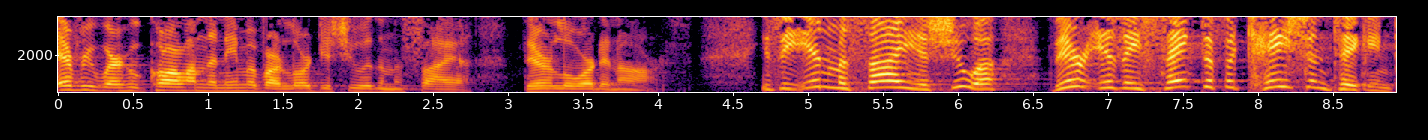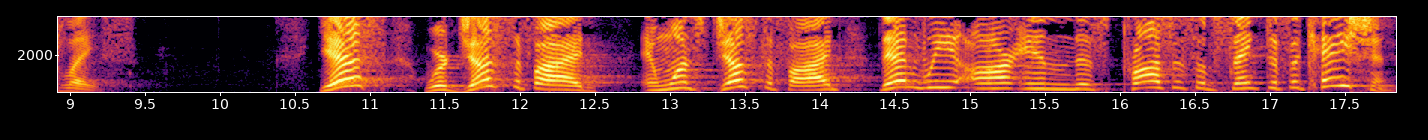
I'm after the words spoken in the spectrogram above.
everywhere who call on the name of our Lord Yeshua the Messiah, their Lord and ours. You see, in Messiah Yeshua, there is a sanctification taking place. Yes, we're justified, and once justified, then we are in this process of sanctification.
